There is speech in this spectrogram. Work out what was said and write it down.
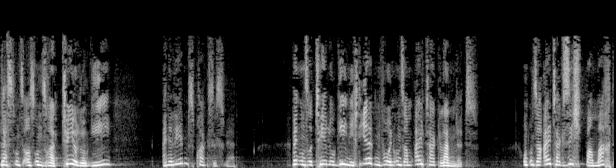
Lasst uns aus unserer Theologie eine Lebenspraxis werden. Wenn unsere Theologie nicht irgendwo in unserem Alltag landet und unser Alltag sichtbar macht,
